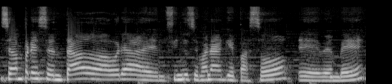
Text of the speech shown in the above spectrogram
se han presentado ahora el fin de semana que pasó, eh, Bembé,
